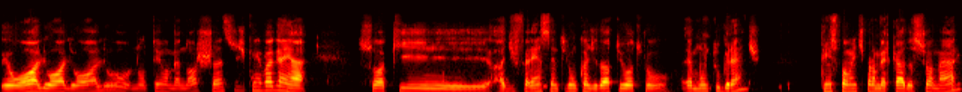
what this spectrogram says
Eu olho, olho, olho, não tenho a menor chance de quem vai ganhar. Só que a diferença entre um candidato e outro é muito grande, principalmente para o mercado acionário.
